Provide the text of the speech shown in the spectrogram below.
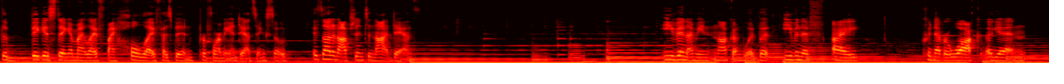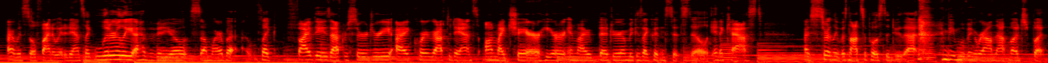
the biggest thing in my life, my whole life has been performing and dancing. So it's not an option to not dance. Even, I mean, knock on wood, but even if I could never walk again, I would still find a way to dance. Like literally, I have a video somewhere, but like five days after surgery, I choreographed a dance on my chair here in my bedroom because I couldn't sit still in a cast. I certainly was not supposed to do that and be moving around that much, but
